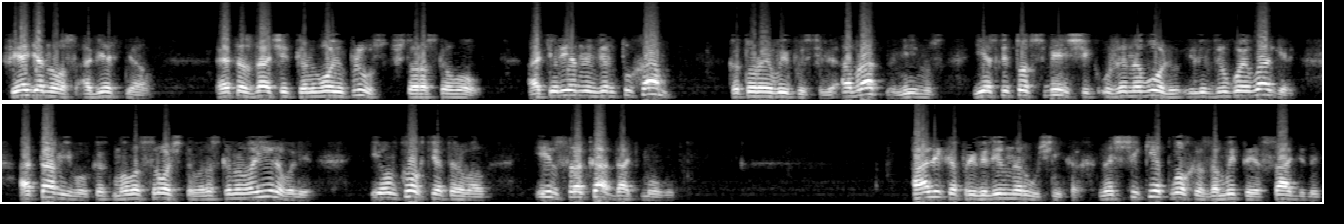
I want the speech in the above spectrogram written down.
Федя Нос объяснял, это значит конвою плюс, что расколол, а тюремным вертухам, которые выпустили, обратно минус. Если тот сменщик уже на волю или в другой лагерь, а там его, как малосрочного, расконвоировали – и он когти оторвал, им срока дать могут. Алика привели в наручниках. На щеке плохо замытые ссадины,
